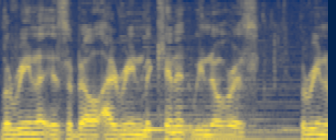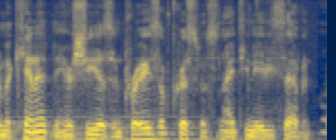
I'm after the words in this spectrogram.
Loreena Isabel Irene McKennitt. We know her as Loreena McKennitt, and here she is in Praise of Christmas, 1987.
